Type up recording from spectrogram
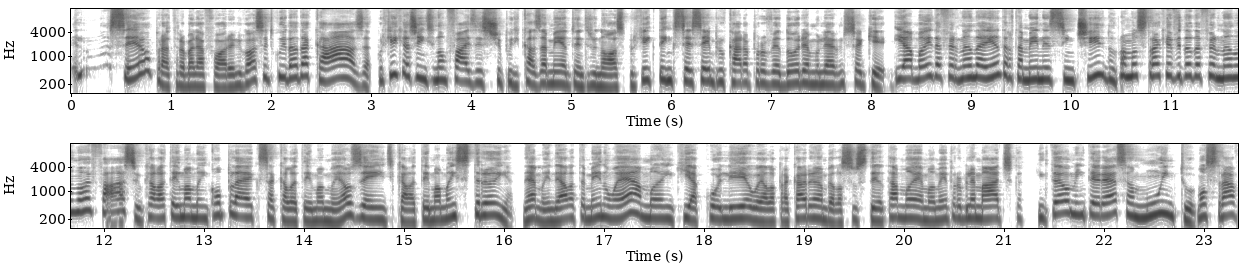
ele não nasceu para trabalhar fora, ele gosta de cuidar da casa. Por que, que a gente não faz esse tipo de casamento entre nós? Por que, que tem que ser sempre o cara provedor e a mulher não sei o quê? E a mãe da Fernanda entra também nesse sentido para mostrar que a vida da Fernanda não é fácil, que ela tem uma mãe complexa, que ela tem uma mãe ausente, que ela tem uma mãe estranha, né? A mãe dela também não é a mãe que acolheu ela pra caramba, ela sustenta a mãe, é uma mãe problemática. Então me interessa muito mostrar a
